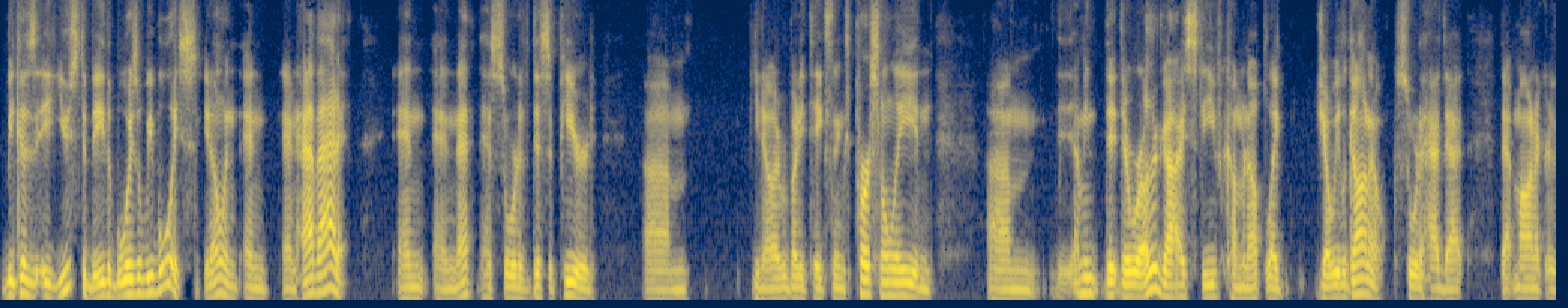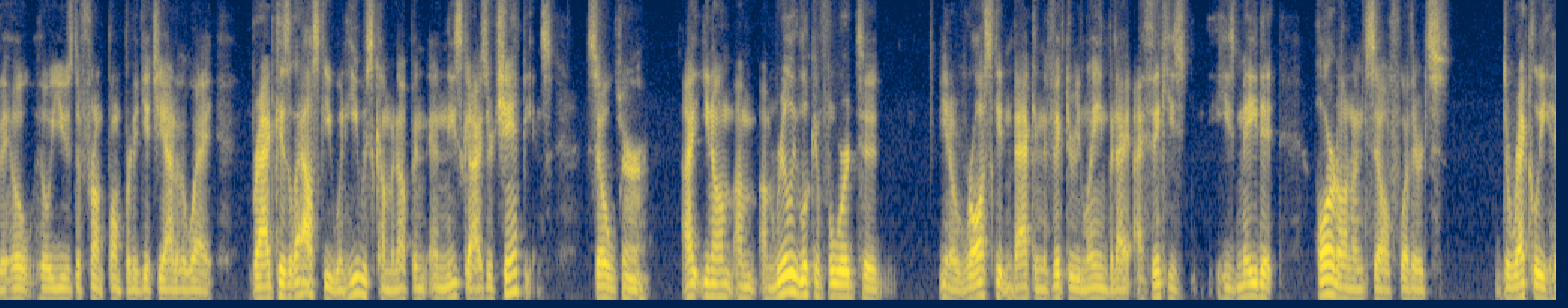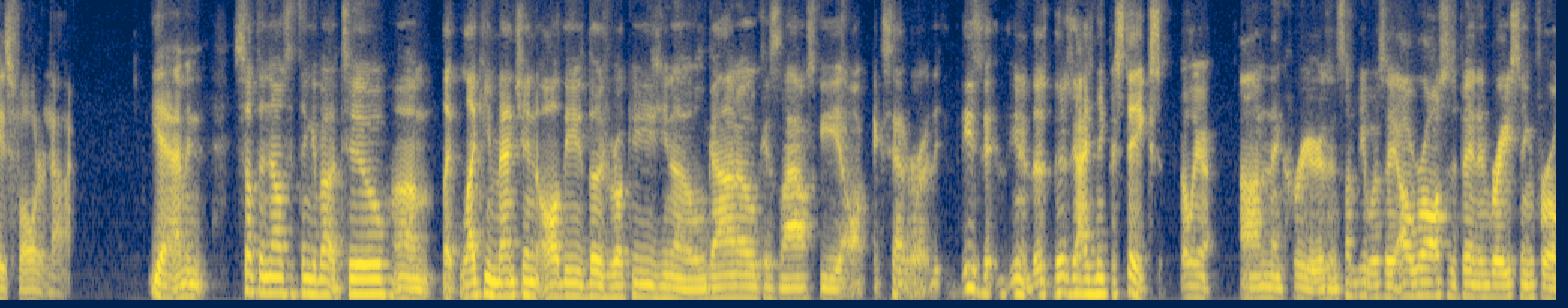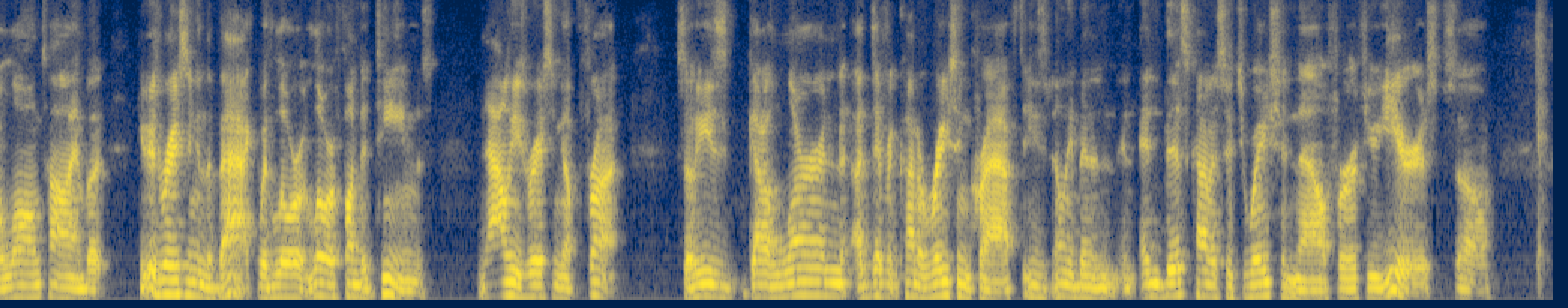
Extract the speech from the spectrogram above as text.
because it used to be the boys will be boys, you know, and and and have at it, and and that has sort of disappeared. Um, you know, everybody takes things personally, and um, I mean, th- there were other guys, Steve, coming up like Joey Logano, sort of had that that moniker that he'll he'll use the front bumper to get you out of the way. Brad Keselowski when he was coming up, and, and these guys are champions. So sure. I, you know, I'm, I'm, I'm really looking forward to, you know, Ross getting back in the victory lane, but I, I think he's he's made it hard on himself, whether it's directly his fault or not. Yeah, I mean, something else to think about too. Um, like like you mentioned, all these those rookies, you know, Logano, Keselowski, etc. These you know those, those guys make mistakes earlier on in their careers, and some people say, "Oh, Ross has been in racing for a long time," but he was racing in the back with lower lower funded teams. Now he's racing up front. So he's got to learn a different kind of racing craft. He's only been in, in, in, this kind of a situation now for a few years. So,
